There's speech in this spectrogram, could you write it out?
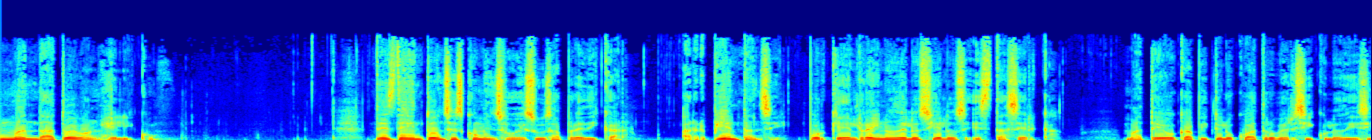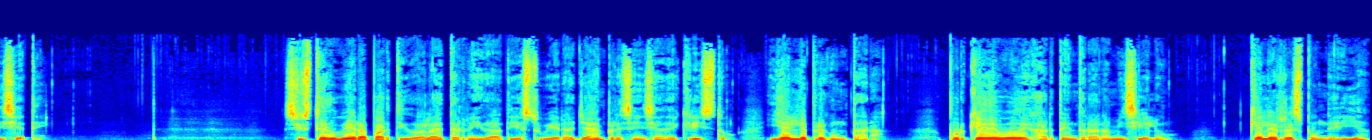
Un mandato evangélico. Desde entonces comenzó Jesús a predicar. Arrepiéntanse, porque el reino de los cielos está cerca. Mateo capítulo 4 versículo 17. Si usted hubiera partido a la eternidad y estuviera ya en presencia de Cristo, y Él le preguntara, ¿por qué debo dejarte entrar a mi cielo? ¿Qué le respondería?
